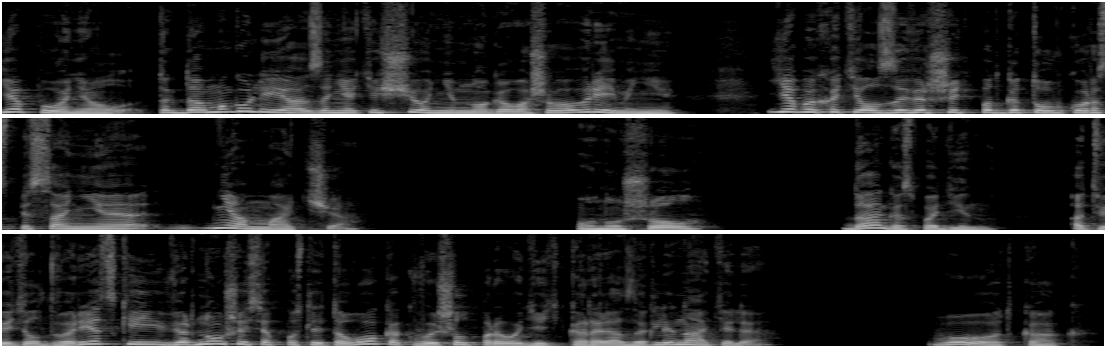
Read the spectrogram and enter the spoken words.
«Я понял. Тогда могу ли я занять еще немного вашего времени? Я бы хотел завершить подготовку расписания дня матча». «Он ушел?» «Да, господин», – ответил дворецкий, вернувшийся после того, как вышел проводить короля-заклинателя. «Вот как»,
